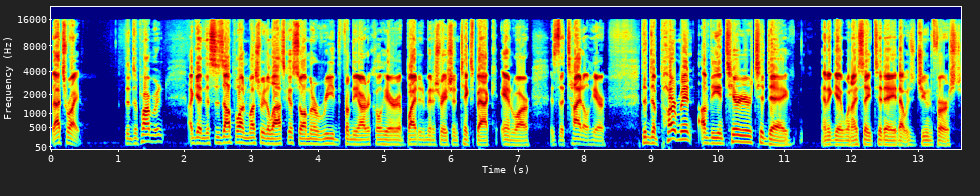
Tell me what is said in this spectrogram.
That's right. The department, again, this is up on Must Read Alaska, so I'm going to read from the article here. Biden administration takes back ANWR is the title here. The Department of the Interior today, and again, when I say today, that was June 1st,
